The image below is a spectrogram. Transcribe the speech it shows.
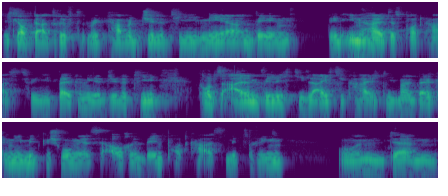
ich glaube, da trifft Recoveragility mehr den, den Inhalt des Podcasts wie Balcony Agility. Trotz allem will ich die Leichtigkeit, die bei Balcony mitgeschwungen ist, auch in den Podcast mitbringen und ähm,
